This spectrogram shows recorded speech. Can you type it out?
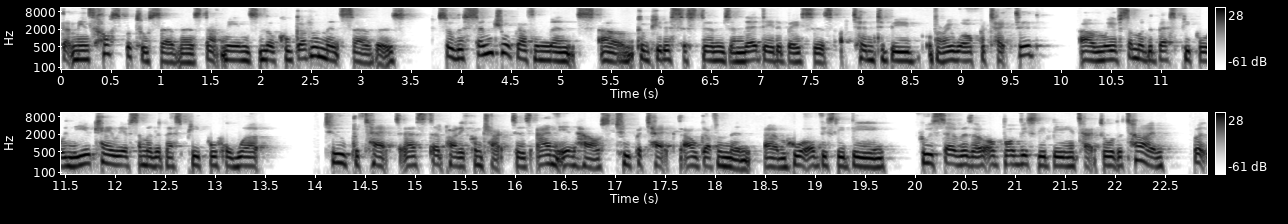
That means hospital servers, that means local government servers. So the central government's um, computer systems and their databases tend to be very well protected. Um, we have some of the best people in the UK. We have some of the best people who work to protect as third party contractors and in house to protect our government, um, who are obviously being, whose servers are obviously being attacked all the time. But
